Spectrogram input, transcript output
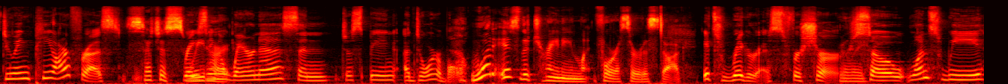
doing PR for us. Such a sweetheart. Raising awareness and just being adorable. What is the training for a service dog? It's rigorous for sure. Really? So once we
